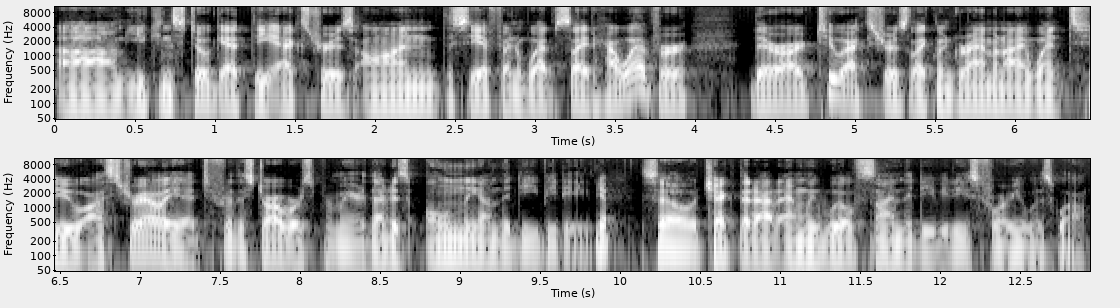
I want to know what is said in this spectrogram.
Um, you can still get the extras on the CFN website. However, there are two extras. Like when Graham and I went to Australia for the Star Wars premiere, that is only on the DVD. Yep. So check that out, and we will sign the DVDs for you as well.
